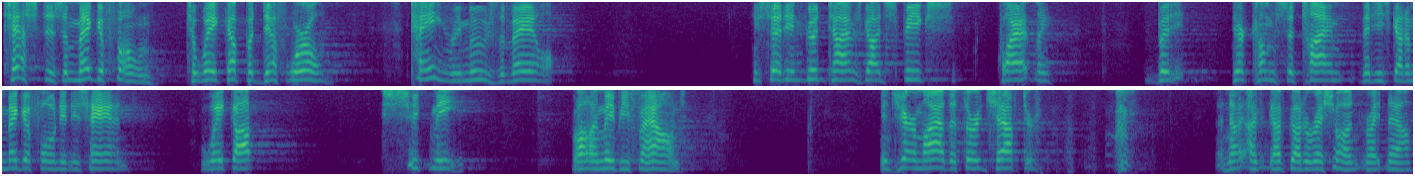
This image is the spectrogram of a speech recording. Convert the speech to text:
test is a megaphone to wake up a deaf world. Pain removes the veil. He said, In good times, God speaks quietly, but there comes a time that He's got a megaphone in His hand. Wake up, seek me while I may be found. In Jeremiah, the third chapter, and I've got to rush on right now.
